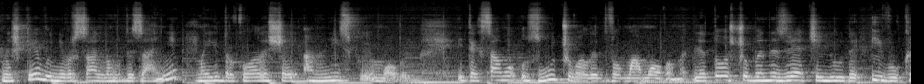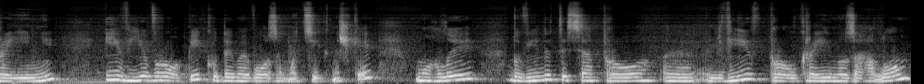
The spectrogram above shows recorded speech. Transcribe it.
книжки в універсальному дизайні. Ми їх друкували ще й англійською мовою. І так само озвучували двома мовами для того, щоб незрячі люди і в Україні, і в Європі, куди ми возимо ці книжки, могли довідатися про е, Львів, про Україну загалом,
